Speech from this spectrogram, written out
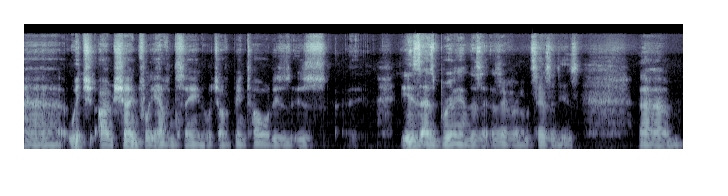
Uh, which I'm shamefully haven't seen, which I've been told is is is as brilliant as, as everyone says it is. Um,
